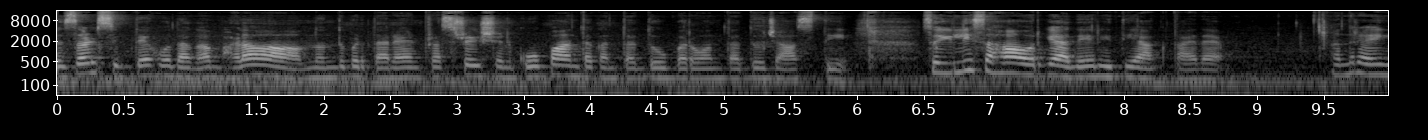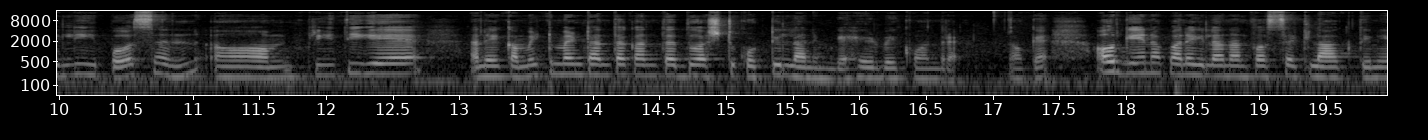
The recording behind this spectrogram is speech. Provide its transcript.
ರಿಸಲ್ಟ್ ಸಿಗದೆ ಹೋದಾಗ ಬಹಳ ನೊಂದು ಬಿಡ್ತಾರೆ ಆ್ಯಂಡ್ ಫ್ರಸ್ಟ್ರೇಷನ್ ಕೋಪ ಅಂತಕ್ಕಂಥದ್ದು ಬರುವಂಥದ್ದು ಜಾಸ್ತಿ. ಸೊ ಇಲ್ಲಿ ಸಹ ಅವ್ರಿಗೆ ಅದೇ ರೀತಿ ಆಗ್ತಾ ಇದೆ. ಅಂದರೆ ಇಲ್ಲಿ ಪರ್ಸನ್ ಪ್ರೀತಿಗೆ, ಅಂದರೆ ಕಮಿಟ್ಮೆಂಟ್ ಅಂತಕ್ಕಂಥದ್ದು ಅಷ್ಟು ಕೊಟ್ಟಿಲ್ಲ ನಿಮಗೆ ಹೇಳಬೇಕು ಅಂದರೆ. ಓಕೆ ಅವ್ರಿಗೇನಪ್ಪ ಅಂದರೆ, ಇಲ್ಲ, ನಾನು ಫಸ್ಟ್ ಸೆಟ್ಲ್ ಆಗ್ತೀನಿ,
